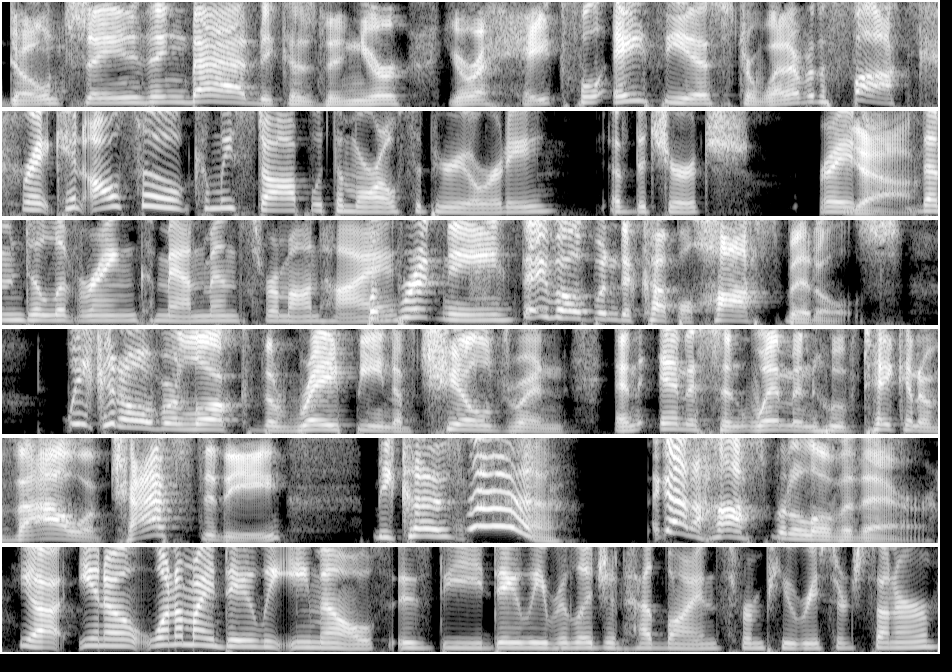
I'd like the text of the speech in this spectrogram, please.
don't say anything bad because then you're you're a hateful atheist or whatever the fuck. Right. Can also can we stop with the moral superiority of the church? Right. Yeah. Them delivering commandments from on high. But Brittany, they've opened a couple hospitals. We can overlook the raping of children and innocent women who've taken a vow of chastity because, eh, they got a hospital over there. Yeah, you know, one of my daily emails is the daily religion headlines from Pew Research Center.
